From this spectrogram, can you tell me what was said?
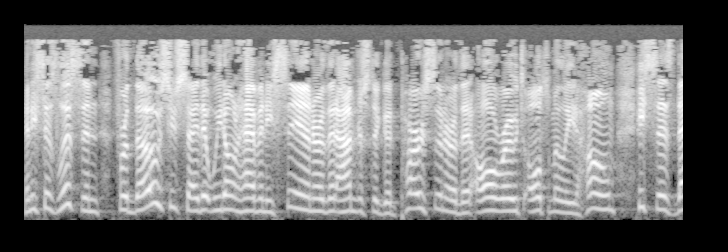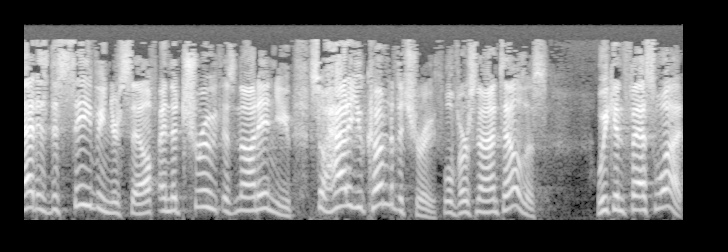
And he says, listen, for those who say that we don't have any sin or that I'm just a good person or that all roads ultimately lead home, he says that is deceiving yourself and the truth is not in you. So how do you come to the truth? Well, verse 9 tells us. We confess what?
